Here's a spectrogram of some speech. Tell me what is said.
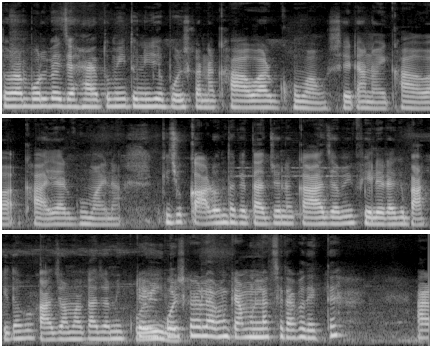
তোমরা বলবে যে হ্যাঁ তুমি তো নিজে পরিষ্কার না খাও আর ঘুমাও। সেটা নয় খাওয়া খাই আর ঘুমাই না। কিছু কারণ থাকে তার জন্য কাজ আমি ফেলে রাখি। বাকি দেখো কাজ আমার কাজ আমি করি পরিষ্কার হলো এখন কেমন লাগছে দেখো দেখতে? আর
